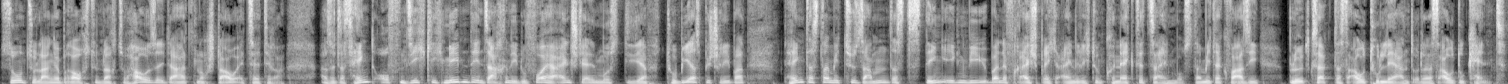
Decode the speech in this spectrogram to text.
so und so lange brauchst du nach zu Hause, da hat es noch Stau etc. Also das hängt offensichtlich neben den Sachen, die du vorher einstellen musst, die der Tobias beschrieben hat, hängt das damit zusammen, dass das Ding irgendwie über eine Freisprecheinrichtung connected sein muss, damit er quasi, blöd gesagt, das Auto lernt oder das Auto kennt.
